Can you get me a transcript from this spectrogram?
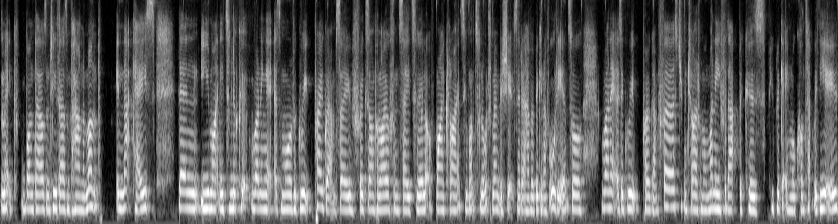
make 1,000, 2,000 pound a month in that case, then you might need to look at running it as more of a group program. So, for example, I often say to a lot of my clients who want to launch memberships, they don't have a big enough audience, well, run it as a group program first. You can charge more money for that because people are getting more contact with you.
